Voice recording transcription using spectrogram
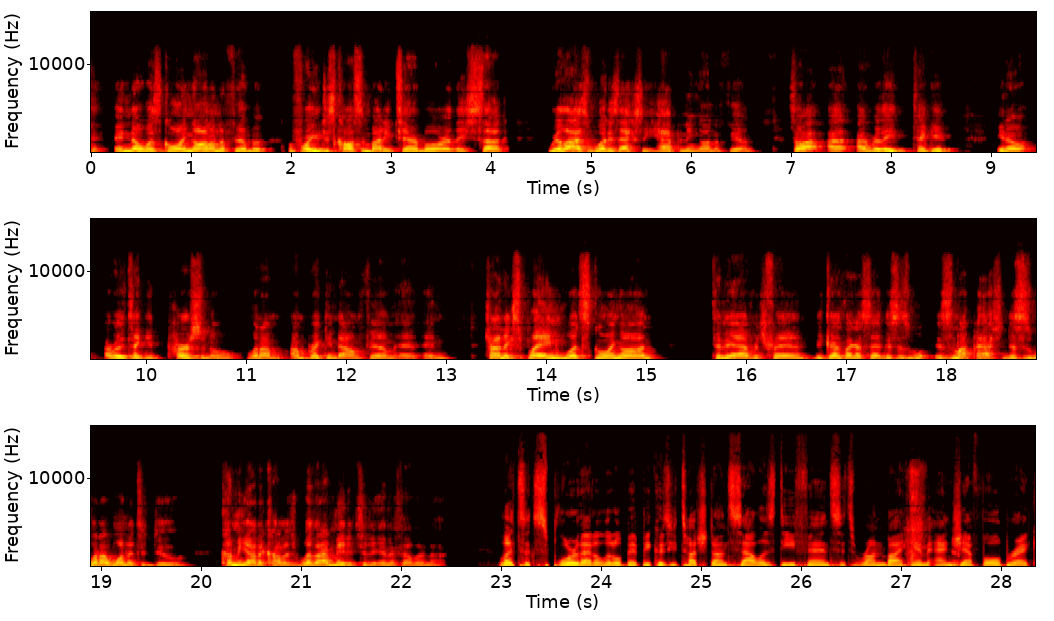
and know what's going on on the field. But before you just call somebody terrible or they suck, realize what is actually happening on the field. So I, I, I really take it, you know, I really take it personal when I'm I'm breaking down film and, and trying to explain what's going on to the average fan because like I said, this is this is my passion. This is what I wanted to do coming out of college, whether I made it to the NFL or not. Let's explore that a little bit because you touched on Saleh's defense. It's run by him and yeah. Jeff Ulbrich.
